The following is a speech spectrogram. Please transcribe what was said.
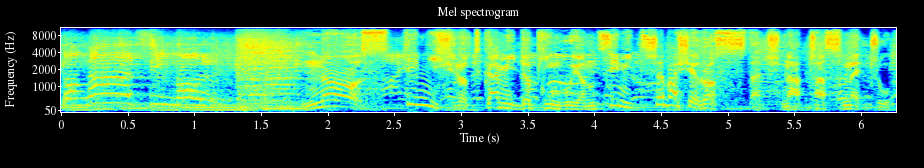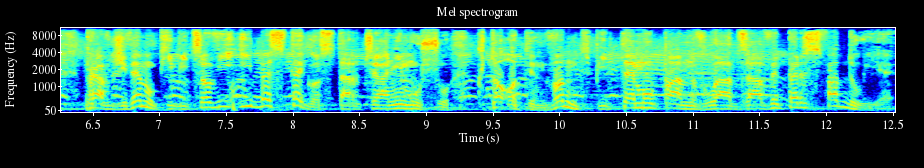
do nacji mol. No, z tymi środkami dopingującymi trzeba się rozstać na czas meczu. Prawdziwemu kibicowi i bez tego starczy animuszu. Kto o tym wątpi, temu pan władza wyperswaduje.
